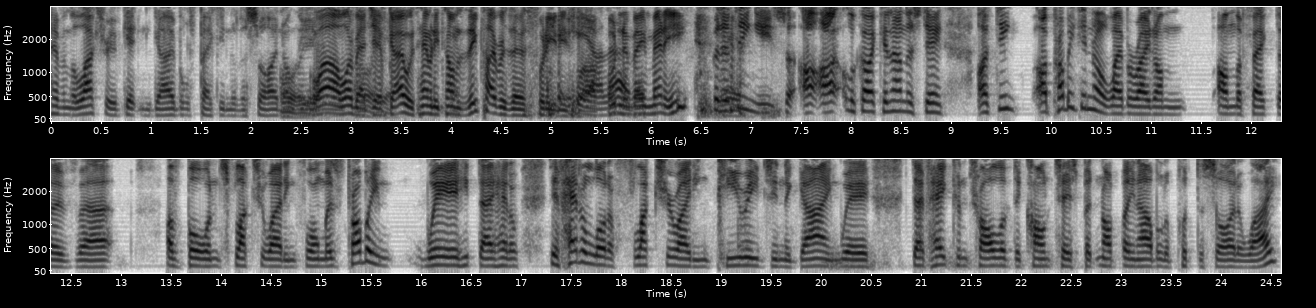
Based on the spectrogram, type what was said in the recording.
having the luxury of getting Goebbels back into the side. Oh, on the, yeah. Well, what about Oh, Jeff yeah. Goers? How many times has he played reserves footy in his Yeah, I life? Wouldn't have been many. But the thing is, I, I, look, I can understand. I think I probably didn't elaborate on on the fact of uh, of Balwyn's fluctuating form. It's probably where they had a, they've had a lot of fluctuating periods in the game where they've had control of the contest but not been able to put the side away.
